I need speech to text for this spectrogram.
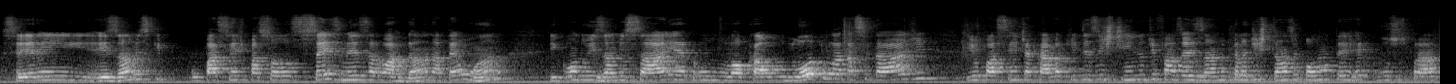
Serem exames que o paciente passou seis meses aguardando, até um ano, e quando o exame sai é para um local no outro lado da cidade e o paciente acaba aqui desistindo de fazer exame pela distância por não ter recursos para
